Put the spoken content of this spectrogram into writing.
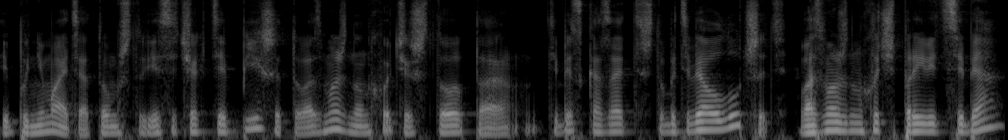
и понимать о том, что если человек тебе пишет, то, возможно, он хочет что-то тебе сказать, чтобы тебя улучшить. Возможно, он хочет проявить себя.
